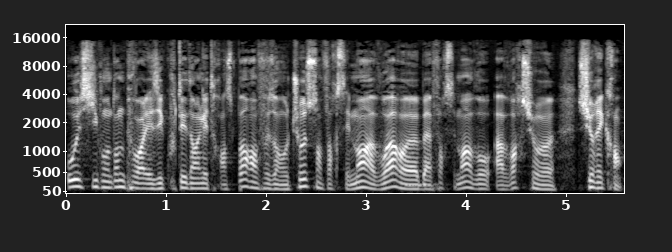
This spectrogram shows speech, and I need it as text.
aussi contents de pouvoir les écouter dans les transports en faisant autre chose, sans forcément avoir, euh, bah, forcément avoir, avoir sur euh, sur écran.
